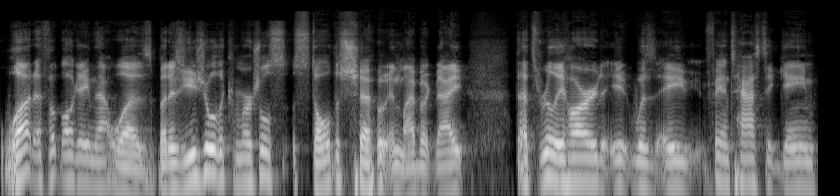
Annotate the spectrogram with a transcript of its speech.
What a football game that was. But as usual, the commercials stole the show in my book night. That's really hard. It was a fantastic game.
